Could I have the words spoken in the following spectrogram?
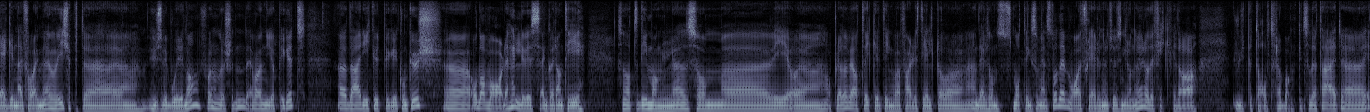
egen erfaring med det. for Vi kjøpte huset vi bor i nå for noen år siden. Det var nyoppbygget. Der gikk utbygger konkurs, og da var det heldigvis en garanti. Sånn at de manglene som eh, vi eh, opplevde ved at ikke ting var ferdigstilt og en del sånne småting som gjensto, det var flere hundre tusen kroner, og det fikk vi da utbetalt fra banken. Så dette er, eh,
